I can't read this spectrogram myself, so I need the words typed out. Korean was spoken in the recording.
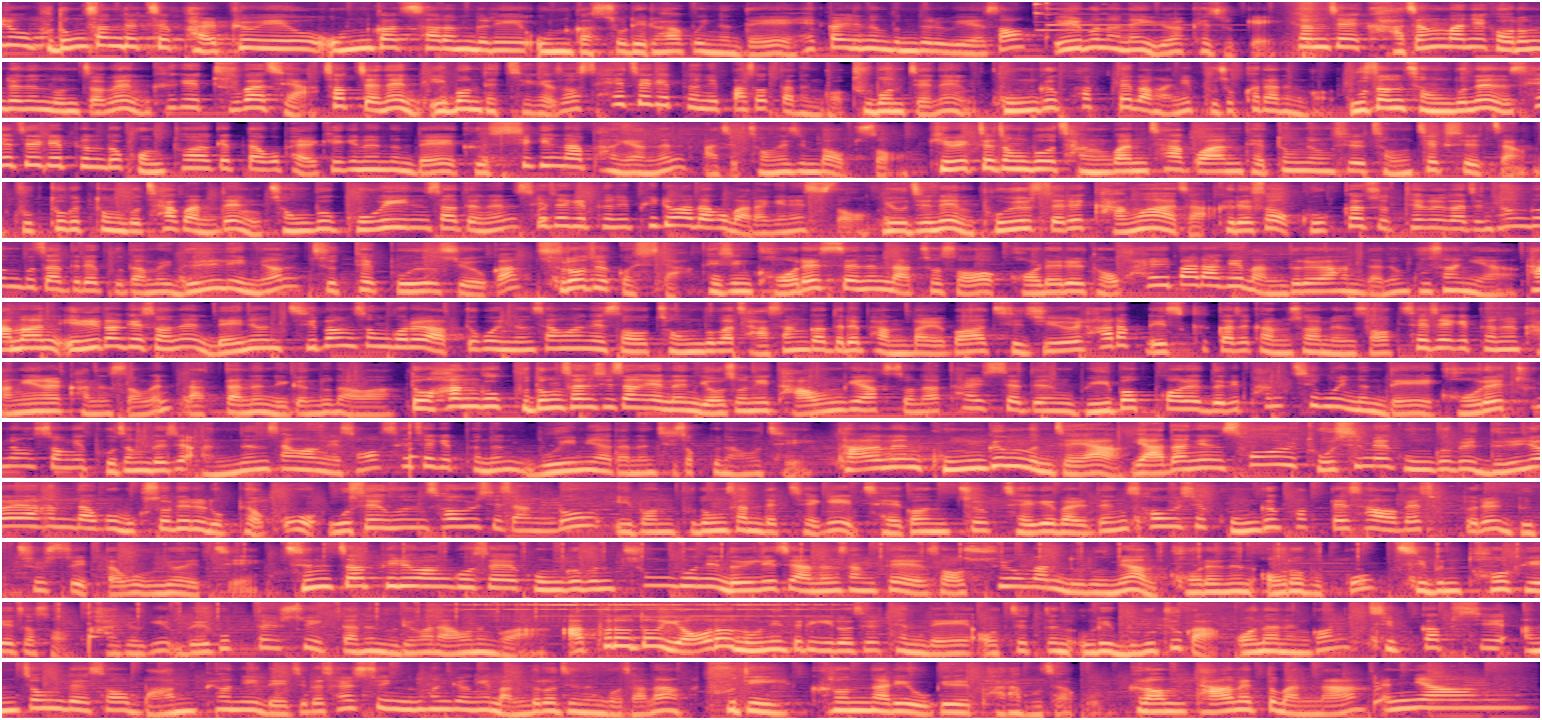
11호 부동산 대책 발표 이후 온갖 사람들이 온갖 소리를 하고 있는데 헷갈리는 분들을 위해서 1분 안에 요약해줄게. 현재 가장 많이 거론되는 논점은 크게 두 가지야. 첫째는 이번 대책에서 세제 개편이 빠졌다는 것. 두 번째는 공급 확대 방안이 부족하다는 것. 우선 정부는 세제 개편도 검토하겠다고 밝히긴 했는데 그 시기나 방향은 아직 정해진 바 없어. 기획재정부 장관 차관, 대통령실 정책실장, 국토교통부 차관 등 정부 고위 인사 등은 세제 개편이 필요하다고 말하긴 했어. 요지는 보유세를 강화하자. 그래서 고가 주택을 가진 현금 부자들의 부담을 늘리면 주택 보유 수요가 줄어들 것이다. 대신 거래세는 낮춰서 거래를 더 활발하게 만들어야 한다는 구상이야. 다만 일각에서는 내년 지방선거를 앞두고 있는 상황에서 정부가 자산가들의 반발과 지지율 하락 리스크까지 감수하면서 세제 개편을 강행할 가능성은 낮다는 의견도 나와. 또 한국 부동산 시장에는 여전히 다운 계약서나 탈세 등 위법 거래들이 판치고 있는데 거래 투명성이 보장되지 않는 상황에서 세제 개편은 무의미하다는 지적도 나오지. 다음은 공급 문제야. 야당 은 서울 도심의 공급을 늘려야 한다고 목소리를 높였고 오세훈 서울시장도 이번 부동산 대책이 재건축, 재개발 등 서울시 공급 확대 사업의 속도를 늦출 수 있다고 우려했지. 진짜 필요한 곳의 공급은 충분히 늘리지 않은 상태에서 수요만 누르면 거래는 얼어붙고 집은 더 귀해져서 가격이 왜곡될 수 있다는 우려가 나오는 거야. 앞으로도 여러 논의들이 이뤄질 텐데 어쨌든 우리 모두가 원하는 건 집값이 안정돼서 마음 편히 내 집에 살 수 있는 환경이 만들어지는 거잖아. 부디 그런 날이 오길 바라 보자고. 그럼 다음에 또 만나. 안녕.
